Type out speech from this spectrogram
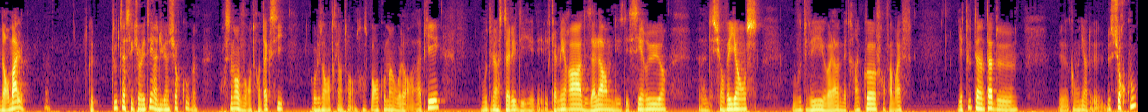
normale. Parce que toute l'insécurité induit un surcoût. Hein. Forcément, vous rentrez en taxi au lieu d'en rentrer en, transport en commun ou alors à pied. Vous devez installer des, caméras, des alarmes, des, serrures, euh, des surveillances. Vous devez voilà mettre un coffre. Enfin bref, il y a tout un tas de, comment dire de, surcoûts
